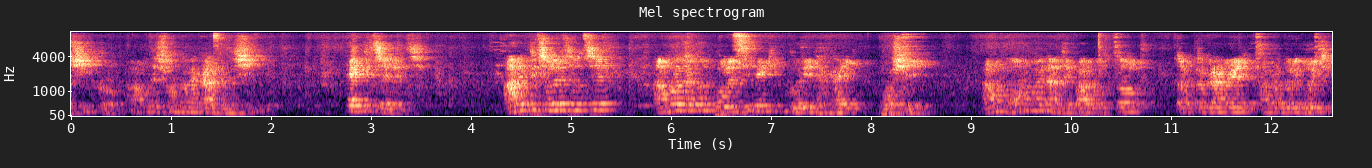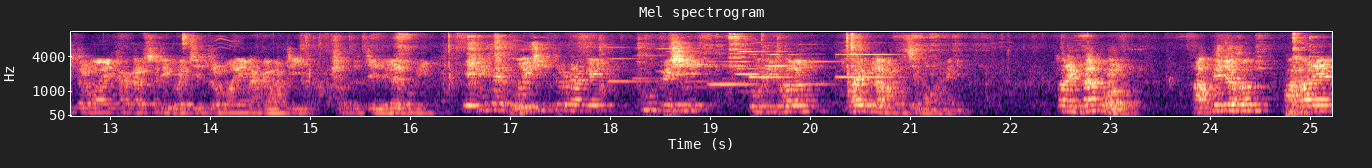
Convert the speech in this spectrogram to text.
শিক্ষক আমাদের সন্তানের কার কাছে শিখবে একটি চ্যালেঞ্জ আরেকটি চ্যালেঞ্জ হচ্ছে আমরা যখন পলিসি মেকিং করি ঢাকায় বসে আমার মনে হয় না যে পার্বত্য চট্টগ্রামের আমরা বলি বৈচিত্র্যময় খাগড়াছড়ি, বৈচিত্র্যময় রাঙামাটি সৌন্দর্যের লীলাভূমি, এখানকার বৈচিত্র্যটাকে খুব বেশি প্রতিফলন হয় বলে আমার কাছে মনে হয়নি ফর এক্সাম্পল আপনি যখন পাহাড়ের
